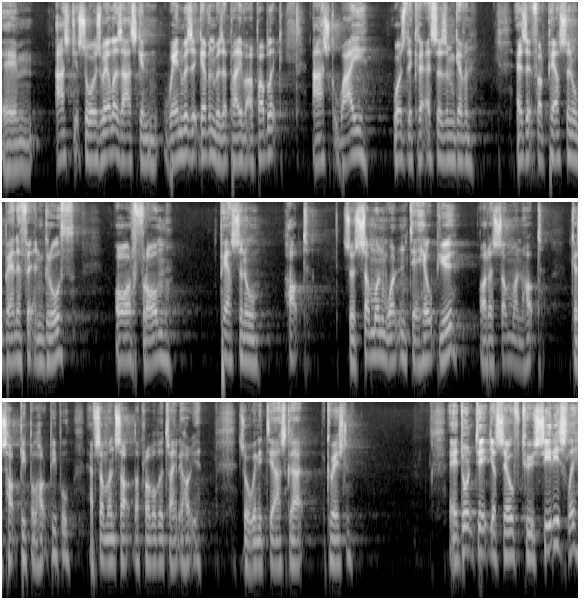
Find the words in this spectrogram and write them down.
Um, ask so as well as asking when was it given, was it private or public? Ask why was the criticism given? Is it for personal benefit and growth, or from personal hurt? So is someone wanting to help you, or is someone hurt? Because hurt people hurt people. If someone's hurt, they're probably trying to hurt you. So we need to ask that question. Uh, don't take yourself too seriously.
